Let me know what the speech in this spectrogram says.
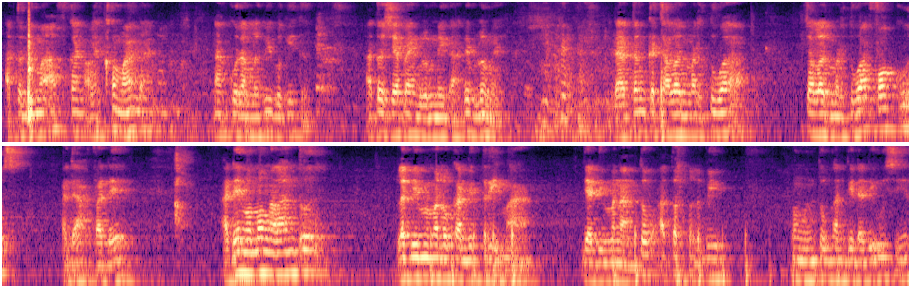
atau dimaafkan oleh komandan. Nah kurang lebih begitu atau siapa yang belum nikah dia belum ya datang ke calon mertua calon mertua fokus ada apa deh ada yang ngomong ngelantur lebih memerlukan diterima jadi menantu atau lebih menguntungkan tidak diusir.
